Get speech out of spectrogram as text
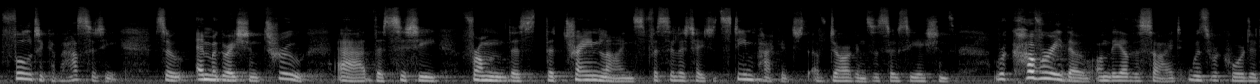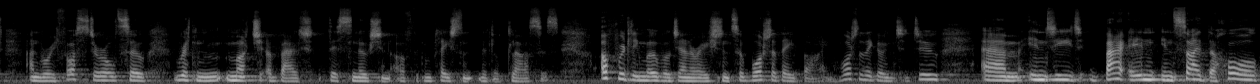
full to capacity. So emigration through the city from this, the train lines facilitated steam package of Dargan's associations Recovery, though, on the other side, was recorded, and Roy Foster also written much about this notion of the complacent middle classes. Upwardly mobile generation, so what are they buying? What are they going to do? Um, indeed, in, inside the hall,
